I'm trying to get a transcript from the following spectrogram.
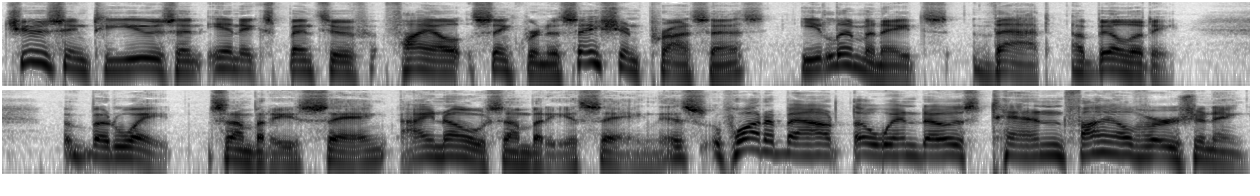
Choosing to use an inexpensive file synchronization process eliminates that ability. But wait, somebody's saying, I know somebody is saying this. What about the Windows 10 file versioning?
